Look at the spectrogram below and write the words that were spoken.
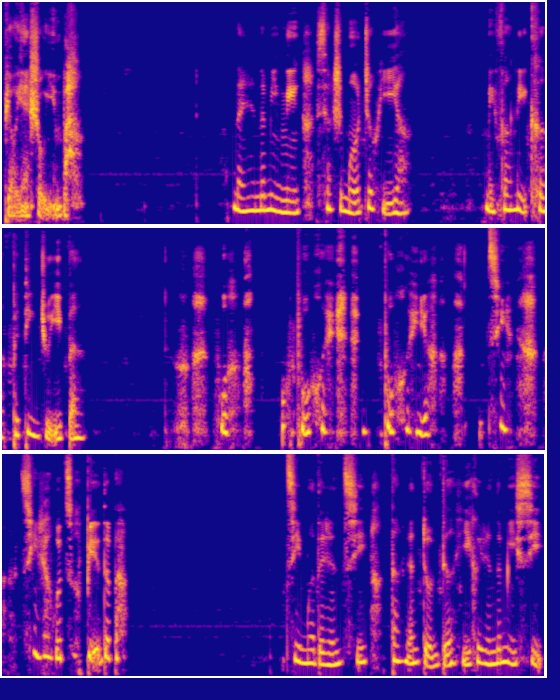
表演手淫吧。男人的命令像是魔咒一样，美芳立刻被定住一般。我我不会，不会呀，请请让我做别的吧。寂寞的人妻当然懂得一个人的秘戏，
